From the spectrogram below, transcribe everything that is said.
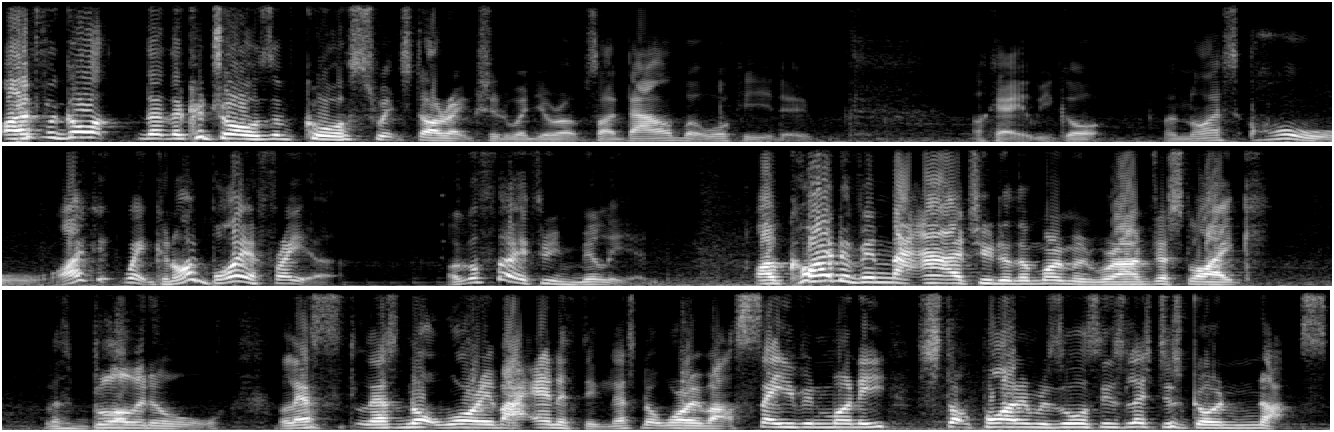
I forgot that the controls, of course, switch direction when you're upside down, but what can you do? Okay, we got a nice... Oh, I can... Wait, can I buy a freighter? I got 33 million. I'm kind of in that attitude at the moment where I'm just like, let's blow it all. Let's let's not worry about anything. Let's not worry about saving money, stockpiling resources. Let's just go nuts.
